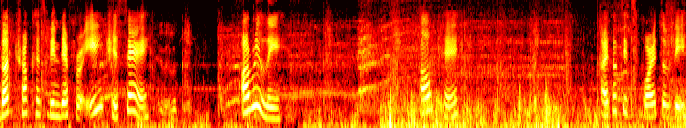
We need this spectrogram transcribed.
That truck has been there for ages, eh? Oh, really? Okay. I thought it's part of the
